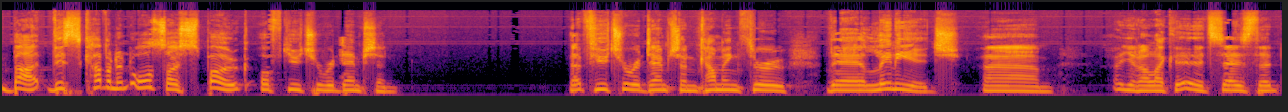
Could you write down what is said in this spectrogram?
but this covenant also spoke of future redemption. That future redemption coming through their lineage. Um, you know, like it says that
